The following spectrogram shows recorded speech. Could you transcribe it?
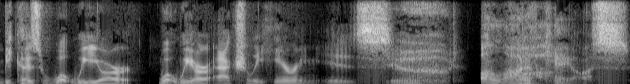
because what we are what we are actually hearing is Dude. a lot of chaos.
